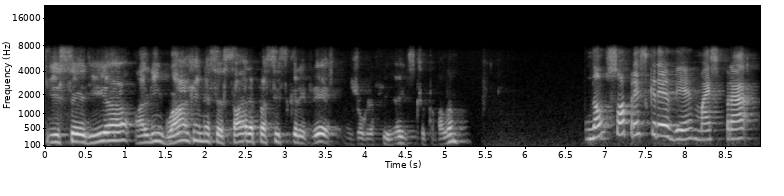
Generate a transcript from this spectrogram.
que seria a linguagem necessária para se escrever a geografia. É isso que você está falando? Não só para escrever, mas para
